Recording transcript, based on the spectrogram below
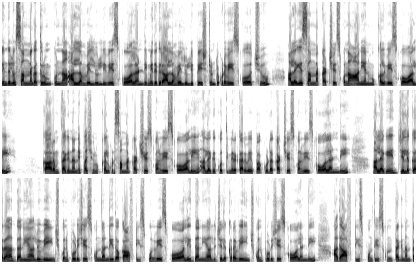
ఇందులో సన్నగా తురుముకున్న అల్లం వెల్లుల్లి వేసుకోవాలండి. మీ దగ్గర అల్లం వెల్లుల్లి పేస్ట్ ఉంటే కూడా వేసుకోవచ్చు. అలాగే సన్న కట్ చేసుకున్న ఆనియన్ ముక్కలు వేసుకోవాలి. కారం తగినన్ని పచ్చిమిరపకాయలు కూడా సన్నగా కట్ చేసుకొని వేసుకోవాలి. అలాగే కొత్తిమీర కరివేపాకు కూడా కట్ చేసుకొని వేసుకోవాలండి. అలాగే జీలకర్ర ధనియాలు వేయించుకొని పొడి చేసుకుందండి. ఇది ఒక హాఫ్ టీ స్పూన్ వేసుకోవాలి. ధనియాలు జీలకర్ర వేయించుకొని పొడి చేసుకోవాలండి. అది హాఫ్ టీ స్పూన్ తీసుకుని తగినంత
